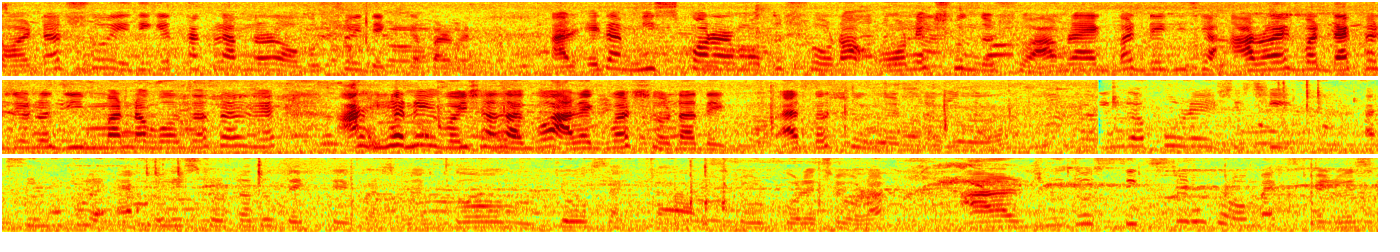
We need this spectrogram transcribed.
নয়টার শো এদিকে থাকলে আপনারা অবশ্যই দেখতে পারবেন। আর এটা মিস করার মতো শোটা অনেক সুন্দর শো আমরা একবার দেখেছি আরও একবার দেখার জন্য জিম্মান্না বলতেছে যে এখানেই বৈশা থাকব আরেকবার শোটা দেখব। এত সুন্দর শো সিঙ্গাপুরে এসেছি। স্টোরটা তো দেখতেই পাচ্ছেন, একদম জোস একটা স্টোর করেছে ওরা। আর যেহেতু সিক্সটিন প্রো ম্যাক্স বের হয়েছে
